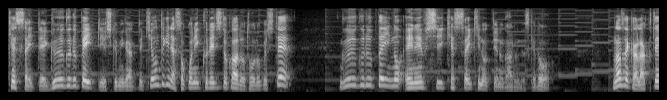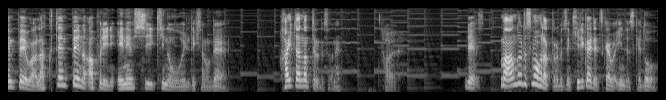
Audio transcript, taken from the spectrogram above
決済って Google Pay っていう仕組みがあって、基本的にはそこにクレジットカードを登録して、Google Pay の NFC 決済機能っていうのがあるんですけど、なぜか楽天ペイは楽天ペイのアプリに NFC 機能を入れてきたので、配達になってるんですよね。はいで、まあ、Android スマホだったら別に切り替えて使えばいいんですけど、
